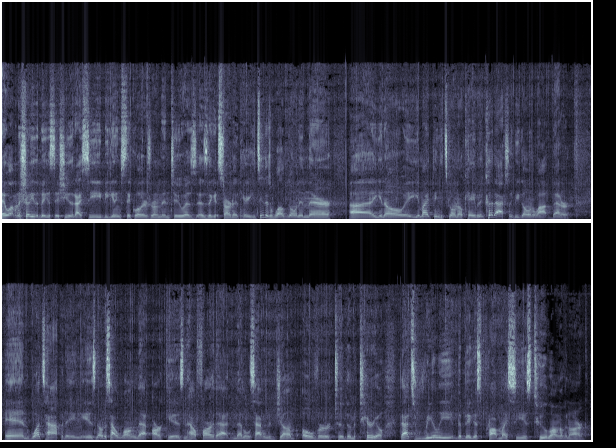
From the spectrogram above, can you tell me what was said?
Hey, well, I'm going to show you the biggest issue that I see beginning stick welders run into as, as they get started. Here, you can see there's a weld going in there. Uh, you know, you might think it's going okay, but it could actually be going a lot better. And what's happening is notice how long that arc is and how far that metal is having to jump over to the material. That's really the biggest problem I see is too long of an arc.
